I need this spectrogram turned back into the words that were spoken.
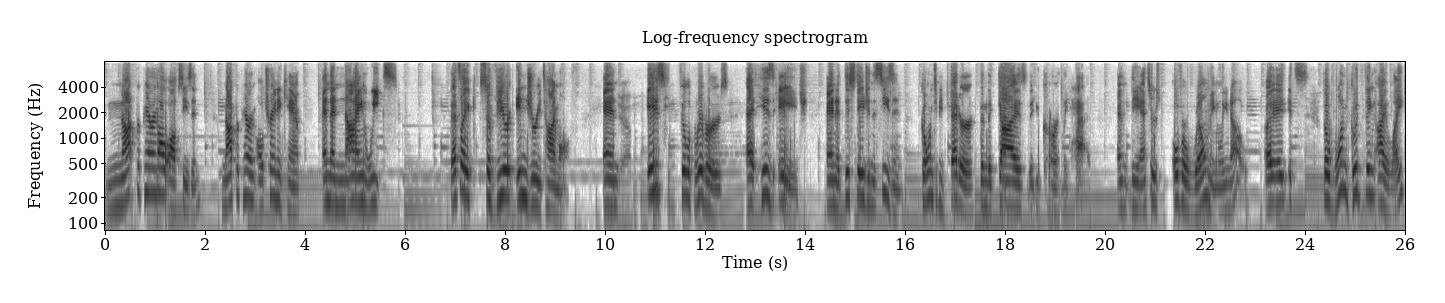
not preparing all off season, not preparing all training camp, and then nine weeks. That's like severe injury time off. And yeah. is Philip Rivers at his age and at this stage in the season going to be better than the guys that you currently have? And the answer is overwhelmingly no. Uh, it- it's the one good thing I like.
